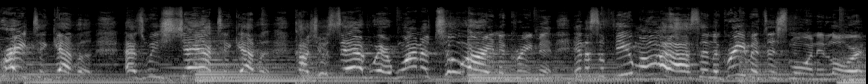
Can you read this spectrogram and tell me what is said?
pray together, as we share together, because you said where one or two are in agreement, and it's a few more of us in agreement this morning, Lord.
